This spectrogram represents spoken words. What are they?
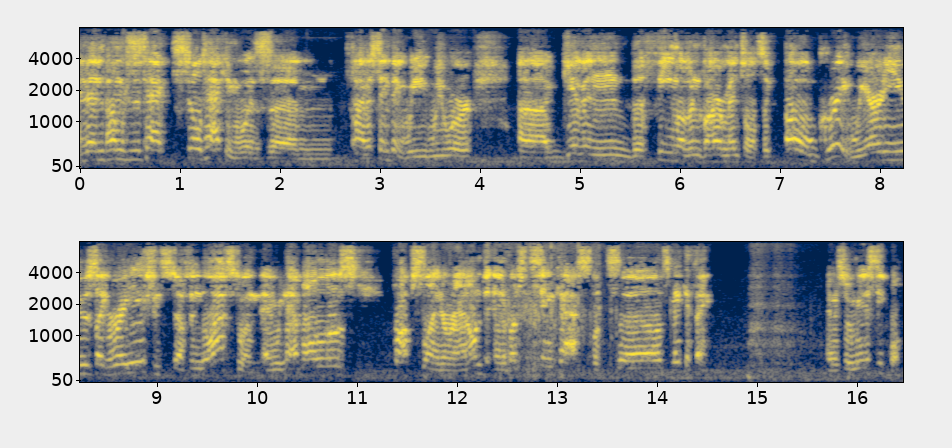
and then Pumpkins Attack, Still Attacking was um, kind of the same thing. We we were uh, given the theme of environmental. It's like, oh, great, we already used like radiation stuff in the last one, and we have all those props lying around and a bunch of the same cast. Let's uh, let's make a thing. And so we made a sequel.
